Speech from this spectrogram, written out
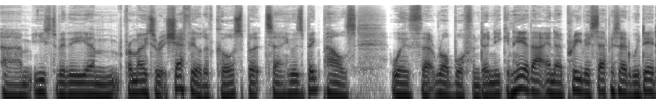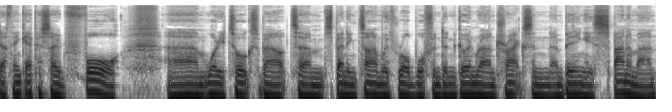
Um, used to be the um, promoter at Sheffield, of course, but uh, he was big pals with uh, Rob Woffinden. You can hear that in a previous episode we did, I think episode four, um, where he talks about um, spending time with Rob Woffinden, going around tracks and, and being his spanner man.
